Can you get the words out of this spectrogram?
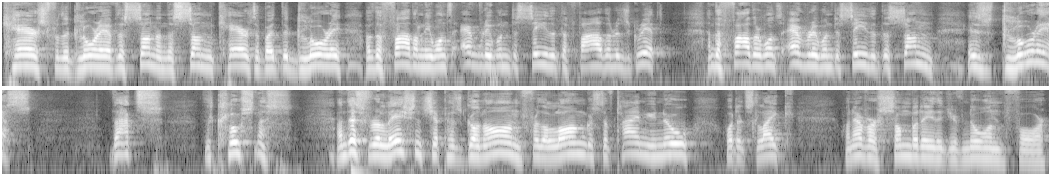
cares for the glory of the Son, and the Son cares about the glory of the Father, and He wants everyone to see that the Father is great. And the Father wants everyone to see that the Son is glorious. That's the closeness. And this relationship has gone on for the longest of time. You know what it's like whenever somebody that you've known for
